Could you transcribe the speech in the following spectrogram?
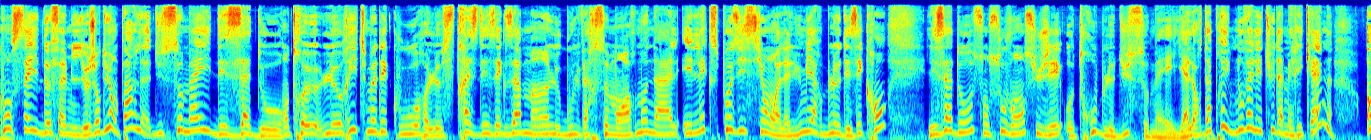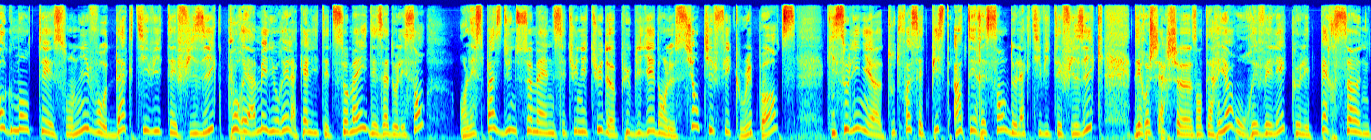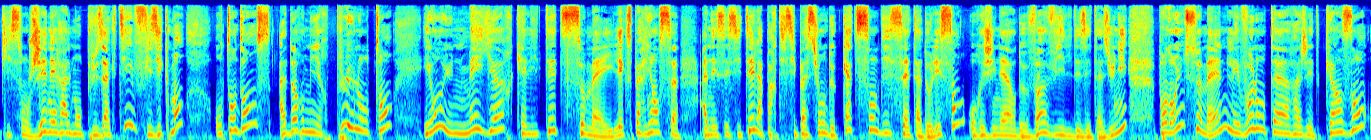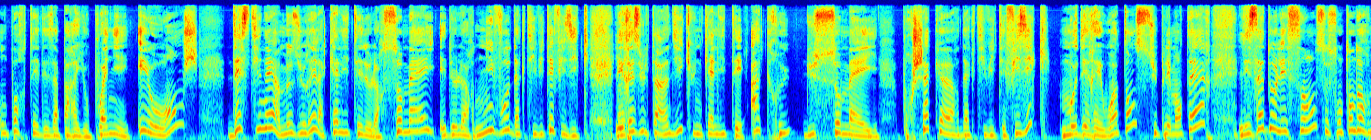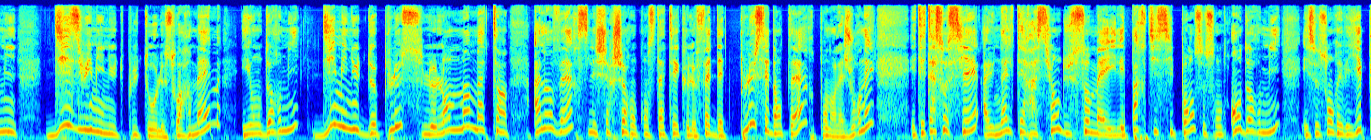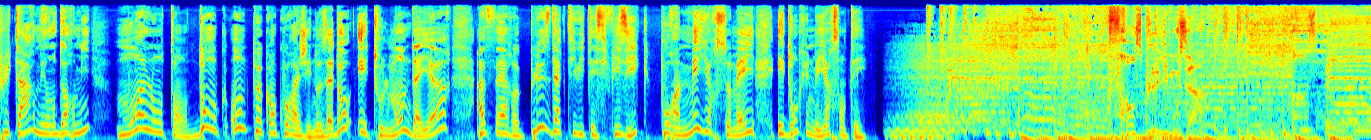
Conseil de famille. Aujourd'hui, on parle du sommeil des ados. Entre le rythme des cours, le stress des examens, le bouleversement hormonal et l'exposition à la lumière bleue des écrans, les ados sont souvent sujets aux troubles du sommeil. Alors, d'après une nouvelle étude américaine, augmenter son niveau d'activité physique pourrait améliorer la qualité de sommeil des adolescents en l'espace d'une semaine. C'est une étude publiée dans le Scientific Reports qui souligne toutefois cette piste intéressante de l'activité physique. Des recherches antérieures ont révélé que les personnes qui sont généralement plus actives physiquement ont tendance à dormir plus longtemps et ont une meilleure qualité de sommeil. L'expérience a nécessité la participation de 417 adolescents originaires de 20 villes des États-Unis. Pendant une semaine, les volontaires âgés de 15 ans ont porté des appareils au poignet et aux hanches, destinés à mesurer la qualité de leur sommeil et de leur niveau d'activité physique. Les résultats indiquent une qualité accrue du sommeil. Pour chaque heure d'activité physique, modérée ou intense, supplémentaire, les adolescents se sont endormis 18 minutes plus tôt le soir même et ont dormi 10 minutes de plus le lendemain matin. À l'inverse, les chercheurs ont constaté que le fait d'être plus sédentaire pendant la journée était associé à une altération du sommeil. Les participants se sont endormis et se sont réveillés plus tard, mais ont dormi moins longtemps. Donc, on ne peut qu'encourager nos ados, et tout le monde d'ailleurs, à faire plus d'activités physiques pour un meilleur sommeil et donc une meilleure santé. France Bleu Limousin.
